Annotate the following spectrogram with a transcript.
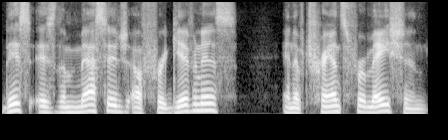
This is the message of forgiveness and of transformation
